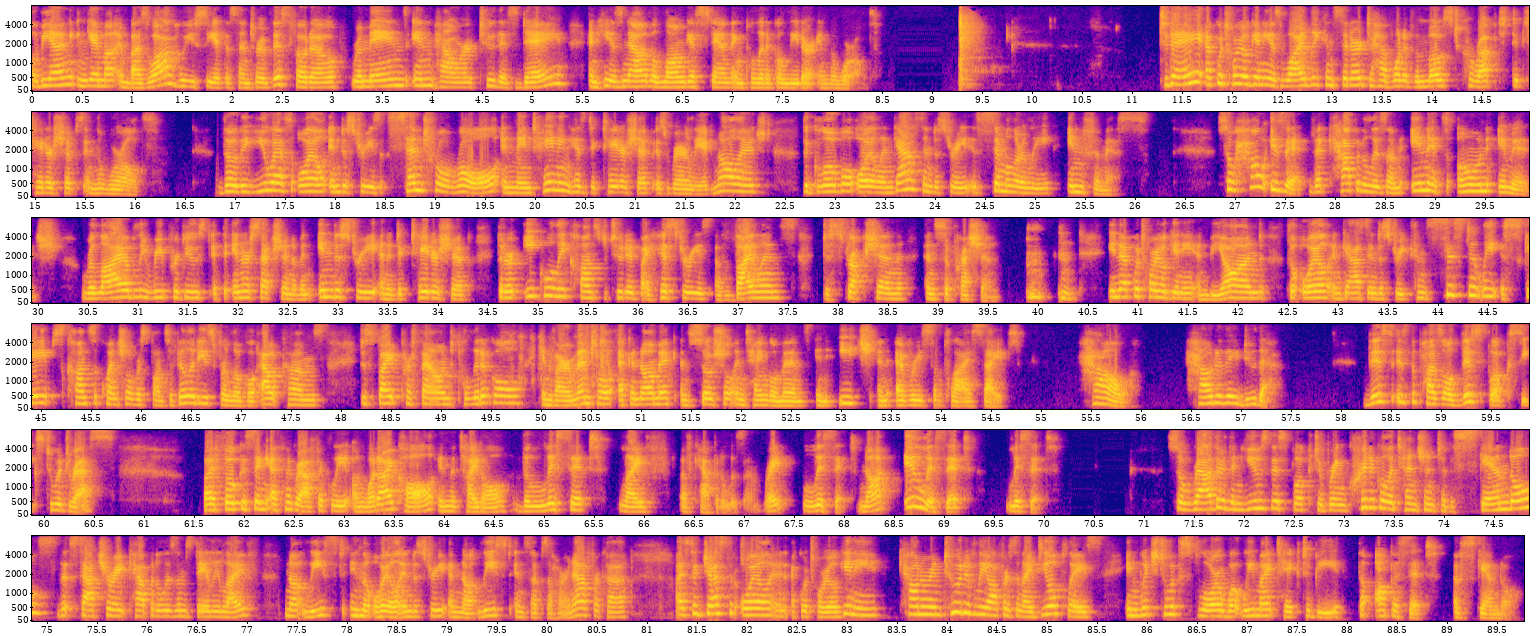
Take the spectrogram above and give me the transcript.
Obiang Nguema Mbasogo, who you see at the center of this photo, remains in power to this day, and he is now the longest standing political leader in the world. Today, Equatorial Guinea is widely considered to have one of the most corrupt dictatorships in the world. Though the US oil industry's central role in maintaining his dictatorship is rarely acknowledged, the global oil and gas industry is similarly infamous. So, how is it that capitalism, in its own image, reliably reproduced at the intersection of an industry and a dictatorship that are equally constituted by histories of violence, destruction, and suppression? In Equatorial Guinea and beyond, the oil and gas industry consistently escapes consequential responsibilities for local outcomes, despite profound political, environmental, economic, and social entanglements in each and every supply site. How? How do they do that? This is the puzzle this book seeks to address by focusing ethnographically on what I call in the title the licit life of capitalism, right? Licit, not illicit, licit. So rather than use this book to bring critical attention to the scandals that saturate capitalism's daily life, not least in the oil industry and not least in sub Saharan Africa, I suggest that oil in Equatorial Guinea counterintuitively offers an ideal place in which to explore what we might take to be the opposite of scandal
